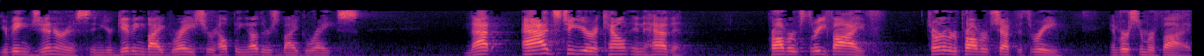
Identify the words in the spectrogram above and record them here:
You're being generous and you're giving by grace. You're helping others by grace. And that adds to your account in heaven. Proverbs 3 5. Turn over to Proverbs chapter 3 and verse number 5.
